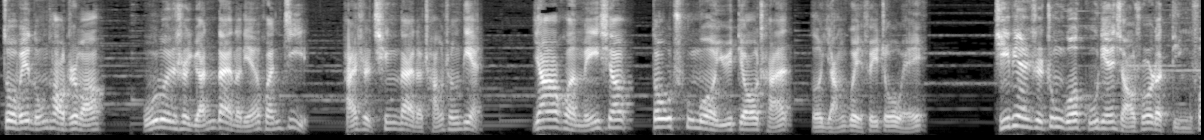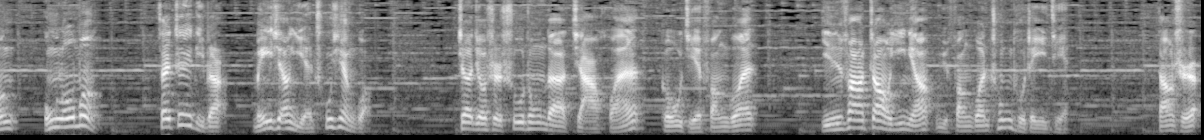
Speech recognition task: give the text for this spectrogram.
作为龙套之王，无论是元代的连环计，还是清代的长生殿，丫鬟梅香都出没于貂蝉和杨贵妃周围。即便是中国古典小说的顶峰《红楼梦》，在这里边梅香也出现过。这就是书中的贾环勾结方官，引发赵姨娘与方官冲突这一节。当时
